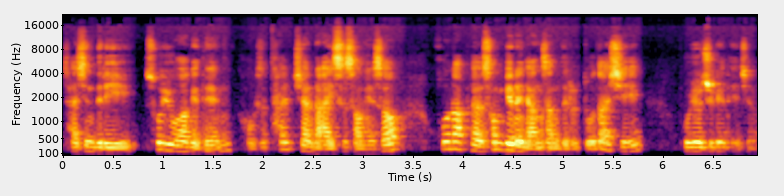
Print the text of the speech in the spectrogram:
자신들이 소유하게 된 거기서 탈취한 라이스 성에서 혼합하여 섬기는 양상들을 또다시 보여주게 되죠.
